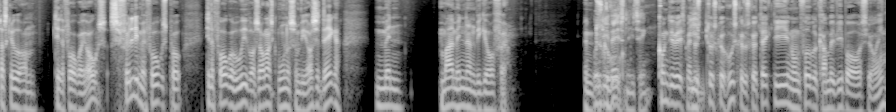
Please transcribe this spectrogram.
der skriver om det, der foregår i Aarhus. Selvfølgelig med fokus på det, der foregår ude i vores områdskommuner, som vi også dækker, men meget mindre, end vi gjorde før. Men kun de væsentlige ting. Kun de væsentlige, men du, du skal huske, at du skal dække lige nogle fodboldkampe i Viborg også, jo, ikke?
